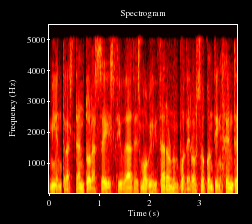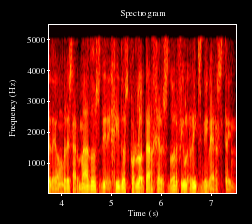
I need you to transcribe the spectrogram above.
Mientras tanto, las seis ciudades movilizaron un poderoso contingente de hombres armados dirigidos por Lothar Gersdorf y Ulrich Diverstein.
